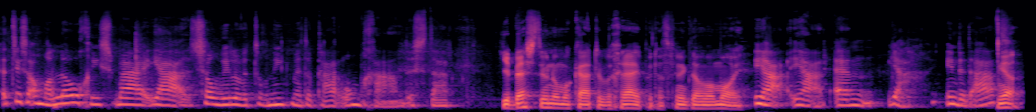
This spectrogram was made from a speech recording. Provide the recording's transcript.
Het is allemaal logisch, maar ja, zo willen we toch niet met elkaar omgaan. Dus daar, Je best doen om elkaar te begrijpen, dat vind ik dan wel mooi. ja, ja, en ja, inderdaad. Ja.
